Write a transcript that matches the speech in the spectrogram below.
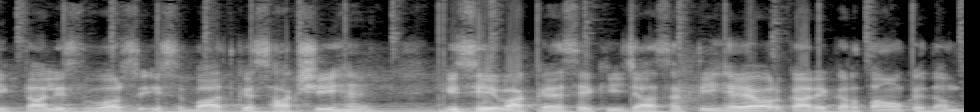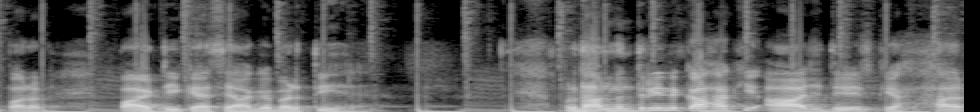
41 वर्ष इस बात के साक्षी हैं कि सेवा कैसे की जा सकती है और कार्यकर्ताओं के दम पर पार्टी कैसे आगे बढ़ती है। प्रधानमंत्री ने कहा कि आज देश के हर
